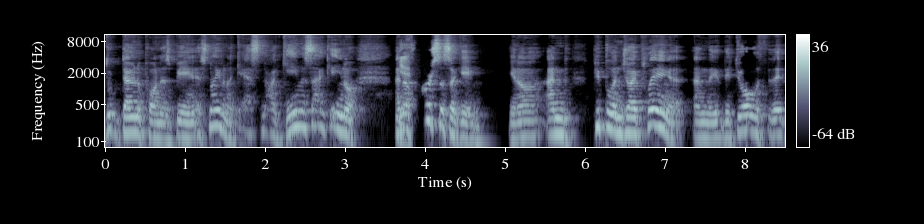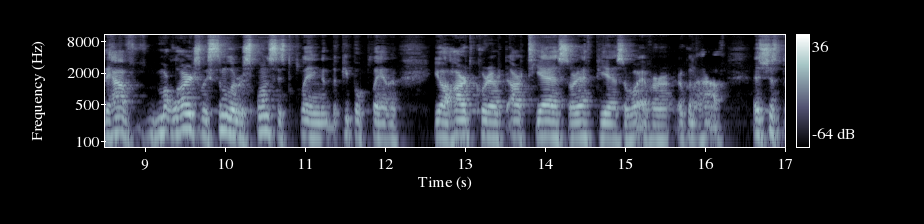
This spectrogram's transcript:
looked down upon as being it's not even a guess, not a game, is that you know? And Yeah. of course, it's a game, you know, and people enjoy playing it, and they, they do all the, they, they have more, largely similar responses to playing it that people play in you know a hardcore RTS or FPS or whatever are going to have. It's just,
